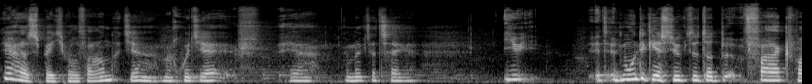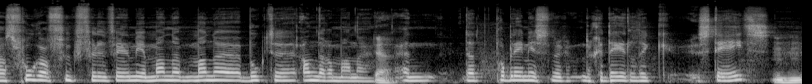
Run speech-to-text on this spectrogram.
Ja, dat is een beetje wel veranderd, ja. Maar goed, jij, ja, hoe moet ik dat zeggen? Je, het, het moeilijke is natuurlijk dat het vaak was... Vroeger veel, veel meer mannen, mannen boekten andere mannen. Ja. En dat probleem is nog, nog gedeeltelijk steeds. Mhm.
